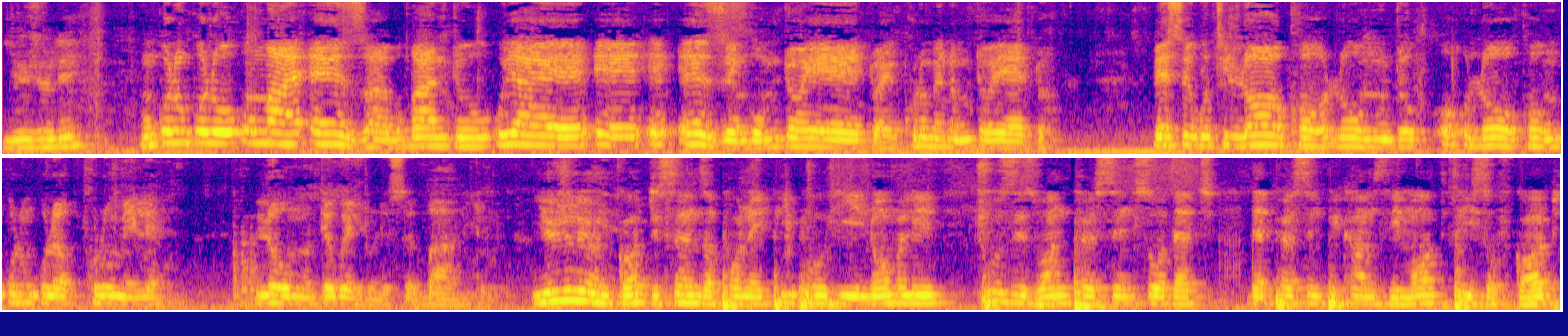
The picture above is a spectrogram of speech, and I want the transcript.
Usually, uNkulunkulu uma eza kubantu uyaye eze oyedwa ekhulume nomuntu oyedwa bese kuthi lokho muntu lokho uNkulunkulu akukhulumile muntu ekwedlulise kubantu usually when God descends upon a people, He normally chooses one person so that that person becomes the mouthpiece of God,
